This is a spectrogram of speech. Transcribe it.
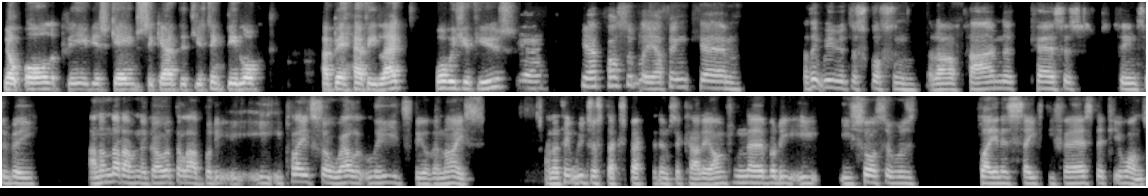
you know, all the previous games together? Do you think they looked a bit heavy legged? What was your views? Yeah, yeah, possibly. I think um, I think we were discussing at half time that Curtis seemed to be, and I'm not having a go at the lad, but he, he, he played so well at Leeds the other night and I think we just expected him to carry on from there, but he, he, he sort of was playing his safety first, if you want.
